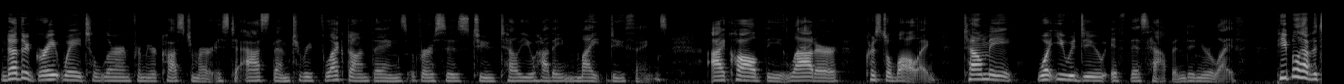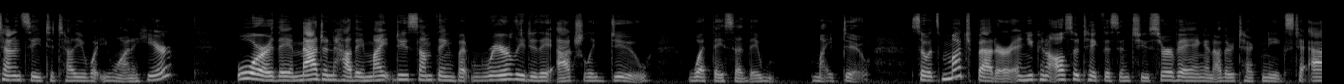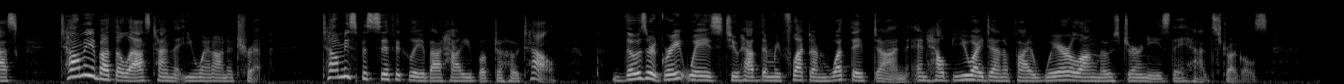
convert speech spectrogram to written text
Another great way to learn from your customer is to ask them to reflect on things versus to tell you how they might do things. I call the latter crystal balling. Tell me what you would do if this happened in your life. People have the tendency to tell you what you want to hear, or they imagine how they might do something, but rarely do they actually do what they said they might do. So it's much better, and you can also take this into surveying and other techniques to ask, tell me about the last time that you went on a trip. Tell me specifically about how you booked a hotel. Those are great ways to have them reflect on what they've done and help you identify where along those journeys they had struggles.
